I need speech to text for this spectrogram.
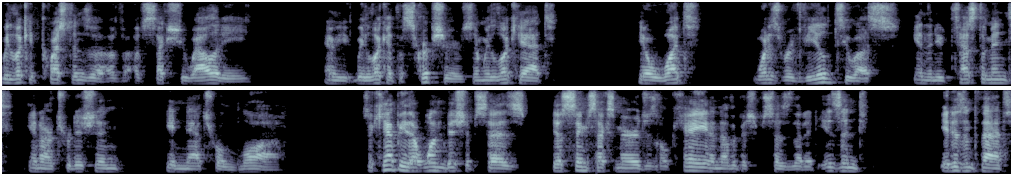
we look at questions of, of sexuality and we, we look at the scriptures and we look at you know what what is revealed to us in the new testament in our tradition in natural law. So it can't be that one bishop says yes same-sex marriage is okay and another bishop says that it isn't. It isn't that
